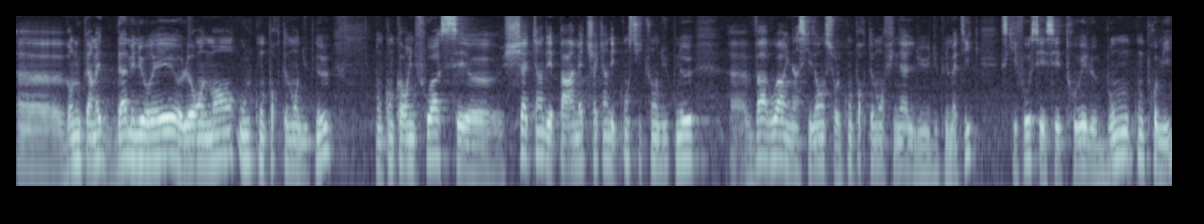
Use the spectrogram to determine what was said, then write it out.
vont nous permettre d'améliorer euh, le rendement ou le comportement du pneu. Donc encore une fois, c'est euh, chacun des paramètres, chacun des constituants du pneu va avoir une incidence sur le comportement final du, pneumatique. Ce qu'il faut, c'est essayer de trouver le bon compromis,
